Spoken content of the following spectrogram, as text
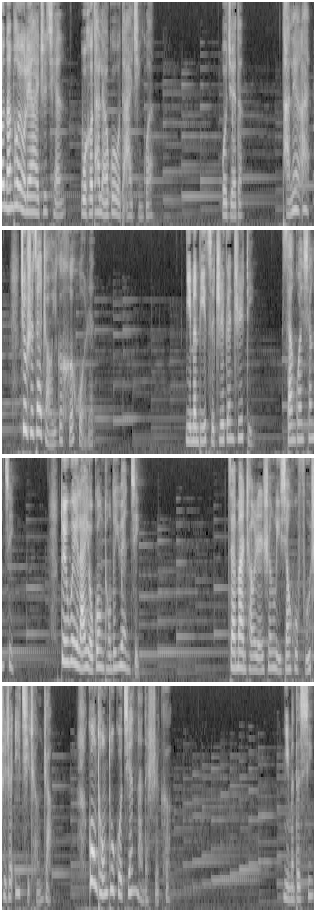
和男朋友恋爱之前，我和他聊过我的爱情观。我觉得，谈恋爱就是在找一个合伙人，你们彼此知根知底，三观相近，对未来有共同的愿景，在漫长人生里相互扶持着一起成长，共同度过艰难的时刻。你们的心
